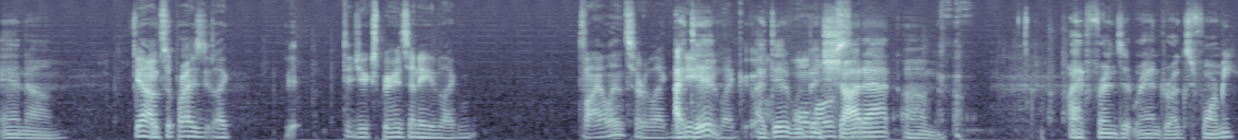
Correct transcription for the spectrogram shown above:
And um, Yeah, I'm Like- surprised. Like, did you experience any like violence or like? I did. Like, I did. We've been shot at. Um, I had friends that ran drugs for me.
